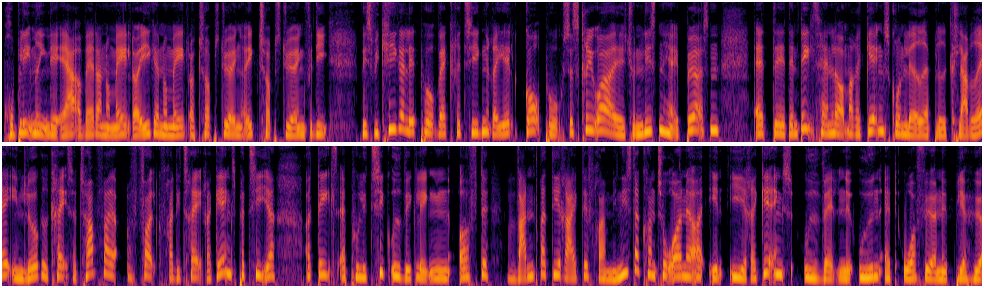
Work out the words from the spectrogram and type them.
problemet egentlig er, og hvad der er normalt og ikke er normalt, og topstyring og ikke topstyring. Fordi hvis vi kigger lidt på, hvad kritikken reelt går på, så skriver øh, journalisten her i børsen, at øh, den dels handler om, at regeringsgrundlaget er blevet klappet af i en lukket kreds af topfolk fra de tre regeringspartier, og dels at politikudviklingen ofte vandrer direkte fra ministerkontorerne og ind i regeringsudvalgene, uden at ordførende bliver hørt.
